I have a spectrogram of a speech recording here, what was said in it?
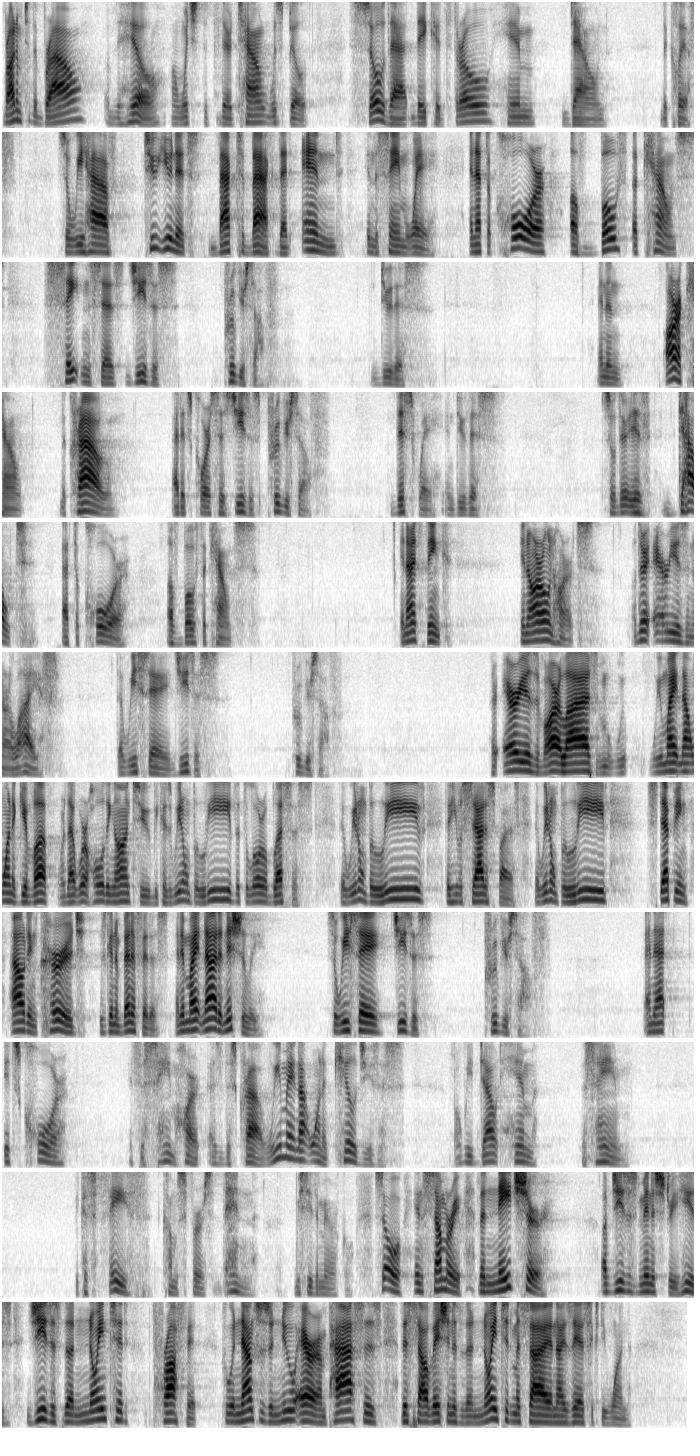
brought him to the brow of the hill on which the, their town was built so that they could throw him down the cliff. So we have two units back to back that end in the same way. And at the core of both accounts, Satan says, Jesus, prove yourself. do this. And in our account, the crowd at its core says, Jesus, prove yourself this way and do this. So there is doubt at the core of both accounts. And I think in our own hearts, are there areas in our life that we say, Jesus, prove yourself? There are areas of our lives we, we might not want to give up or that we're holding on to because we don't believe that the Lord will bless us, that we don't believe that He will satisfy us, that we don't believe stepping out in courage is going to benefit us. And it might not initially. So we say, Jesus, prove yourself. And at its core, it's the same heart as this crowd. We may not want to kill Jesus, but we doubt him the same. Because faith comes first, then we see the miracle. So, in summary, the nature of Jesus' ministry, he is Jesus, the anointed prophet who announces a new era and passes this salvation as the anointed Messiah in Isaiah 61.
